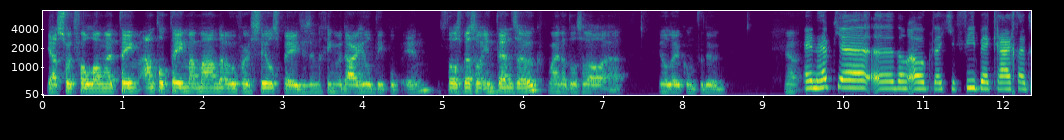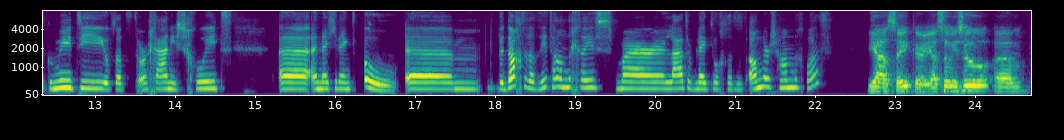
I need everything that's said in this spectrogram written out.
ja, soort van lange thema, aantal themamaanden over sales pages. En dan gingen we daar heel diep op in. Dus dat was best wel intens ook, maar dat was wel... Uh, heel leuk om te doen. Ja. En heb je uh, dan ook dat je feedback krijgt uit de community of dat het organisch groeit? Uh, en dat je denkt, oh, um, we dachten dat dit handig is, maar later bleek toch dat het anders handig was? Ja, zeker. Ja, sowieso. Um,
